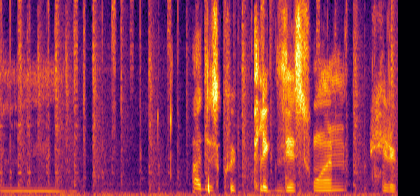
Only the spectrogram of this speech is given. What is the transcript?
Hmm. I'll just quick click this one hit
